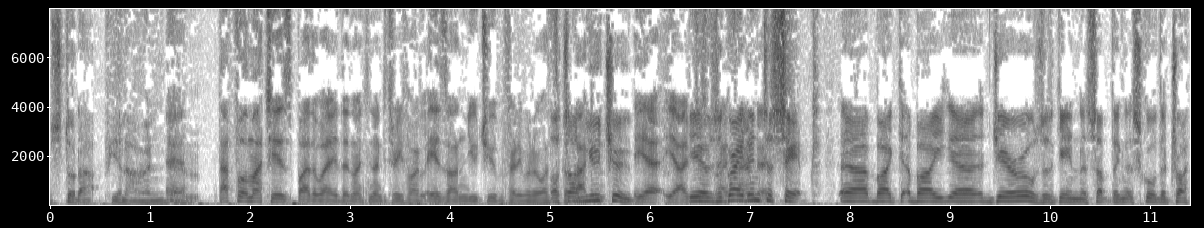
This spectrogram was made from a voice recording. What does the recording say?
stood up. You know, and um, Um, that full match is, by the way, the 1993 final is on YouTube. If anybody wants Oh, to it's go on back and- YouTube. yeah, yeah. I've yeah. just- it was a I great intercept. it. Uh, by by uh, Jerry Earls again, or something that scored the try.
